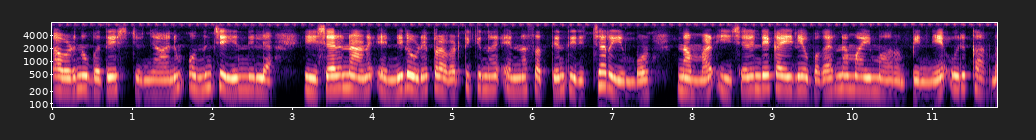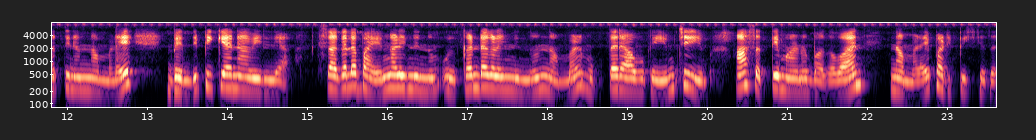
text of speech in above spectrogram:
അവിടുന്ന് ഉപദേശിച്ചു. ഞാനും ഒന്നും ചെയ്യുന്നില്ല. ഈശ്വരനാണ് എന്നിലൂടെ പ്രവർത്തിക്കുന്നത് എന്ന സത്യം തിരിച്ചറിയുമ്പോൾ നമ്മൾ ഈശ്വരന്റെ കയ്യിലെ ഉപകരണമായി മാറും. പിന്നെ ഒരു കർമ്മത്തിനും നമ്മളെ ബന്ധിപ്പിക്കാനാവില്ല. സകല ഭയങ്ങളിൽ നിന്നും ഉത്കണ്ഠകളിൽ നിന്നും നമ്മൾ മുക്തരാവുകയും ചെയ്യും. ആ സത്യമാണ് ഭഗവാൻ നമ്മളെ പഠിപ്പിച്ചത്.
